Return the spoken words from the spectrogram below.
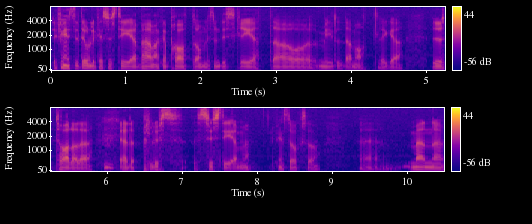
Det finns lite olika system här, man kan prata om liksom diskreta och milda, måttliga, uttalade Mm. eller plussystem. Finns det också. Eh, men eh,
